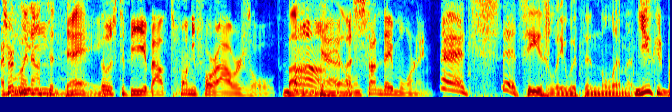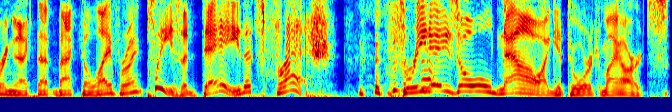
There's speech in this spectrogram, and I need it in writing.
I certainly not today. Those to be about 24 hours old. About a day a. Sunday morning. It's it's easily within the limits. you could bring that, that back to life, right? please a day that's fresh. Three days old now. I get to work my arts.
